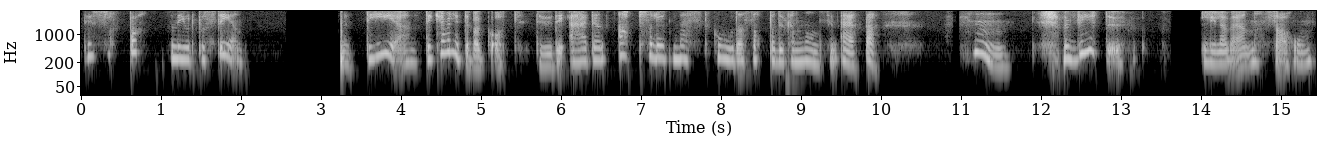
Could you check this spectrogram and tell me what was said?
Det är soppa som är gjord på sten. Men det, det kan väl inte vara gott? Du, det är den absolut mest goda soppa du kan någonsin äta. Hmm. Men vet du, lilla vän, sa hon.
